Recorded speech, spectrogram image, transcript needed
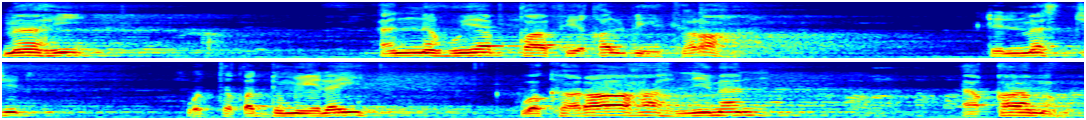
ما هي؟ أنه يبقى في قلبه كراهة للمسجد والتقدم إليه وكراهة لمن أقامه.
